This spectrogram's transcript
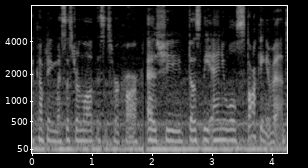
accompanying my sister-in-law, this is her car, as she does the annual stocking event.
